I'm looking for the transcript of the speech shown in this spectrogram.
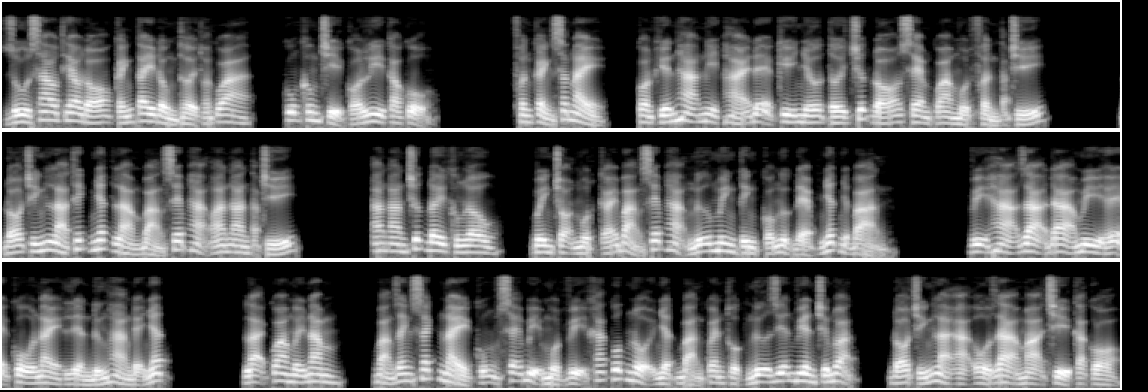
Dù sao theo đó cánh tay đồng thời thoáng qua cũng không chỉ có ly cao cổ. Phần cảnh sát này còn khiến hạ nghị hải đệ kỳ nhớ tới trước đó xem qua một phần tạp chí. Đó chính là thích nhất làm bảng xếp hạng an an tạp chí. An an trước đây không lâu, bình chọn một cái bảng xếp hạng nữ minh tinh có ngực đẹp nhất nhật bản. Vị hạ dạ đa mỹ hệ cổ này liền đứng hàng đệ nhất. Lại qua mấy năm, bảng danh sách này cũng sẽ bị một vị khác quốc nội nhật bản quen thuộc nữ diễn viên chiếm đoạt, đó chính là ạ ổ dạ mạ chỉ cả cò.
